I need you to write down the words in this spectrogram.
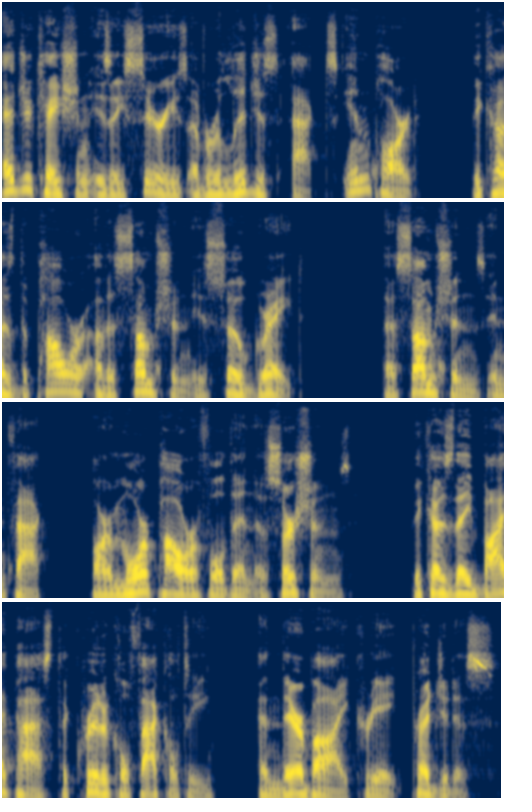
Education is a series of religious acts in part because the power of assumption is so great. Assumptions, in fact, are more powerful than assertions because they bypass the critical faculty and thereby create prejudice.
